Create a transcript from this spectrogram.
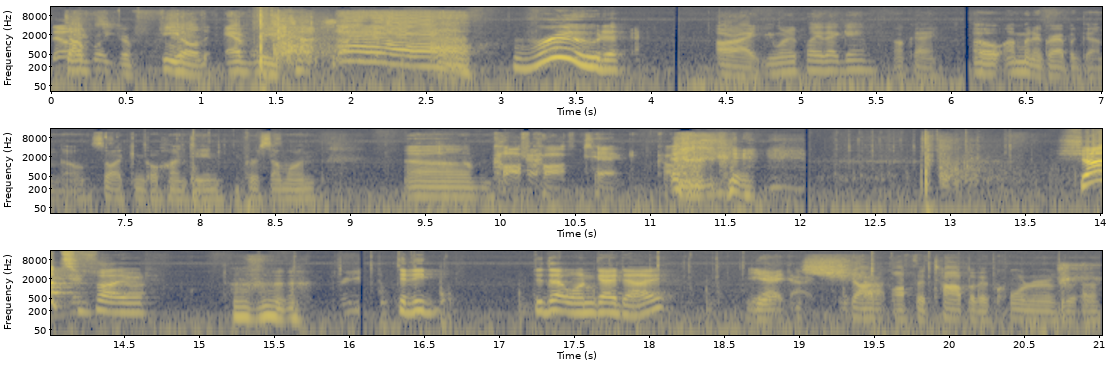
No. double your field every time. Oh! Rude. All right, you want to play that game? Okay. Oh, I'm gonna grab a gun though, so I can go hunting for someone. Um. Cough, cough, tech. Cough. Shots fired. Did he? Did that one guy die? yeah, I I died. shot him off the top of the corner of the.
